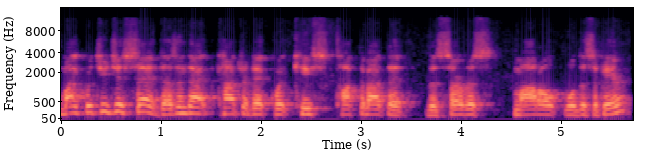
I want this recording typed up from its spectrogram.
Mike, what you just said, doesn't that contradict what Keith talked about that the service model will disappear?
